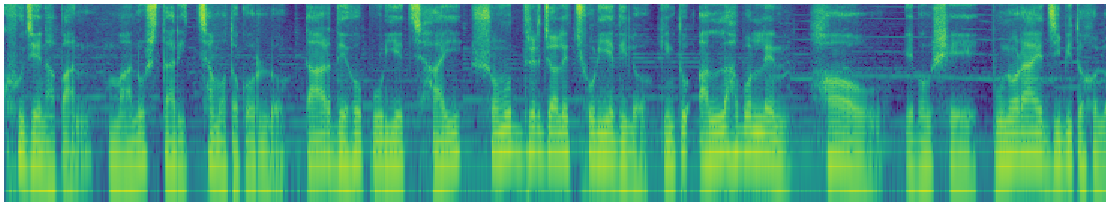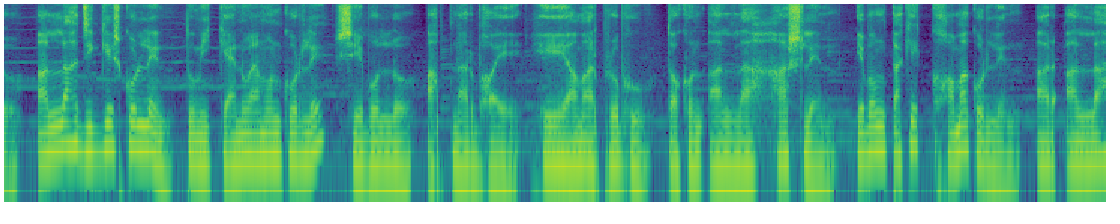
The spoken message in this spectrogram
খুঁজে না পান। মানুষ তার ইচ্ছা মতো করল। তার দেহ পুড়িয়ে ছাই সমুদ্রের জলে ছড়িয়ে দিল। কিন্তু আল্লাহ বললেন, হও। এবং সে পুনরায় জীবিত হল। আল্লাহ জিজ্ঞেস করলেন, তুমি কেন এমন করলে? সে বলল, আপনার ভয়ে। হে আমার প্রভু তখন আল্লাহ হাসলেন এবং তাকে ক্ষমা করলেন। আর আল্লাহ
